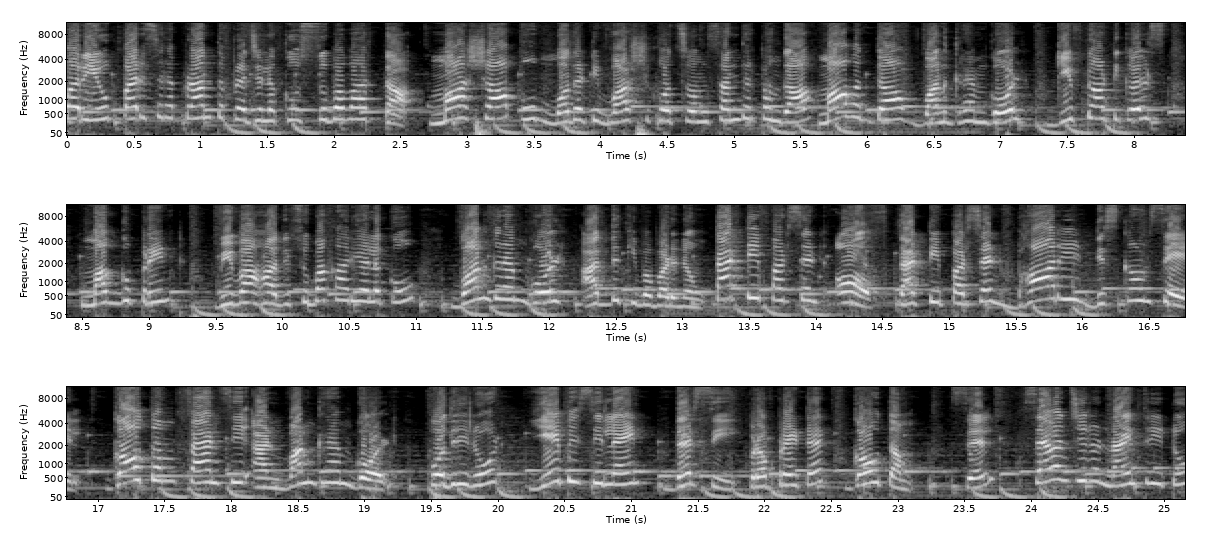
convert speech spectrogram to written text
మరియు పరిసర ప్రాంత ప్రజలకు శుభవార్త. మా షాపు మొదటి వార్షికోత్సవం సందర్భంగా మా వద్ద one gram gold gift articles mug print వివాహాది శుభకార్యాలకు వన్ గ్రామ్ గోల్డ్ అద్దెకివ్వబడును. Thirty percent off thirty percent భారీ discount sale. Gautam fancy and one gram gold. Podiri road ABC line Darsi. Proprietor Gautam. Cell seven zero nine three two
